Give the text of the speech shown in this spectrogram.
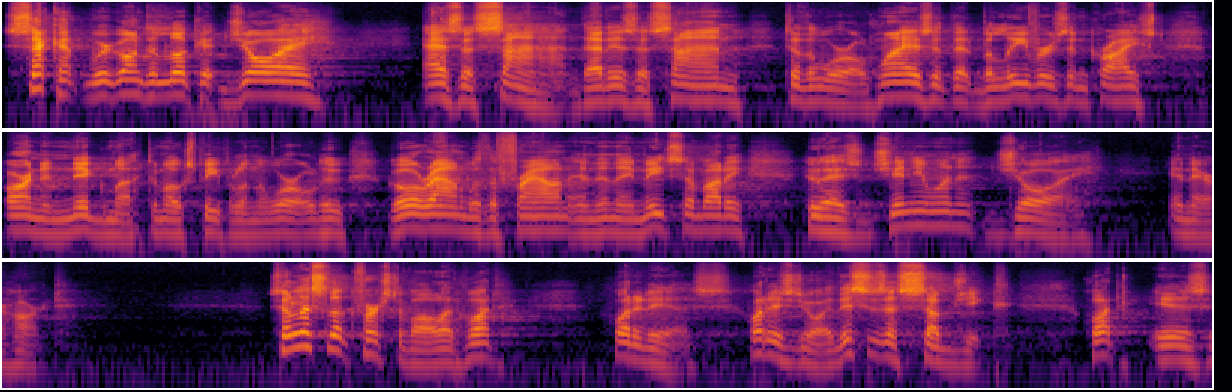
Second, we're going to look at joy as a sign. That is a sign to the world. Why is it that believers in Christ are an enigma to most people in the world who go around with a frown and then they meet somebody who has genuine joy in their heart? So let's look first of all at what, what it is. What is joy? This is a subject. What is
